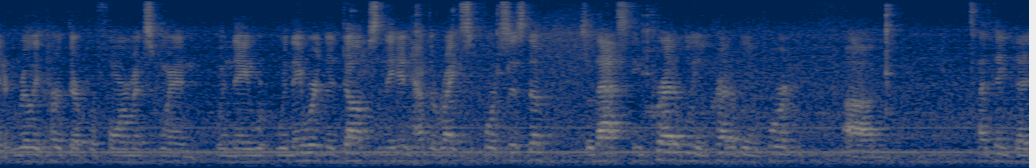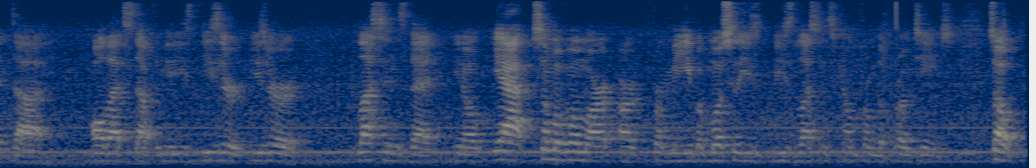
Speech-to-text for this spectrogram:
and it really hurt their performance when when they were when they were in the dumps and they didn't have the right support system. So that's incredibly, incredibly important. Um, I think that uh, all that stuff. I mean, these, these are these are lessons that you know. Yeah, some of them are, are from me, but most of these these lessons come from the pro teams. So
